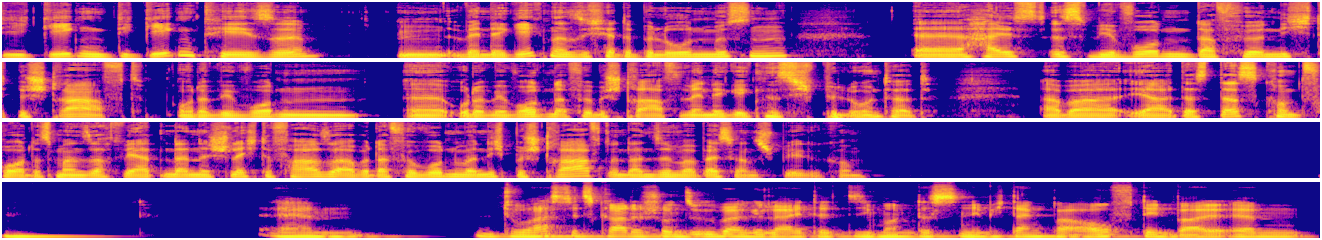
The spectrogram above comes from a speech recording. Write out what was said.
die gegen die Gegenthese, hm, wenn der Gegner sich hätte belohnen müssen, äh, heißt es, wir wurden dafür nicht bestraft oder wir wurden äh, oder wir wurden dafür bestraft, wenn der Gegner sich belohnt hat. Aber ja, das das kommt vor, dass man sagt, wir hatten da eine schlechte Phase, aber dafür wurden wir nicht bestraft und dann sind wir besser ins Spiel gekommen. Ähm, du hast jetzt gerade schon so übergeleitet, Simon, das nehme ich dankbar auf, den Ball. Ähm,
